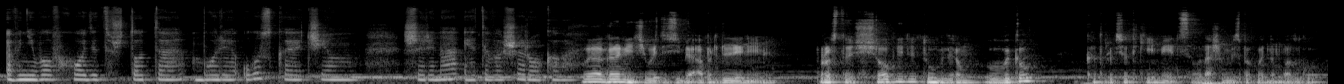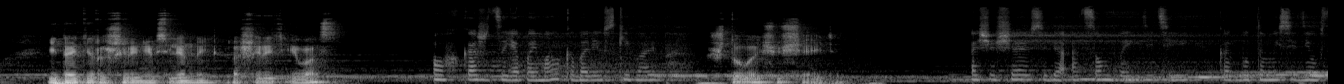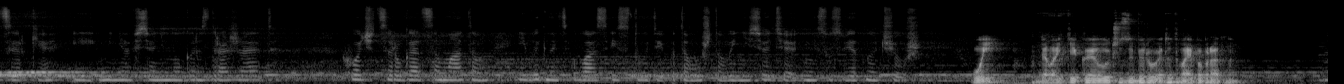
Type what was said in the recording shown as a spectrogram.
В него входит что-то более узкое, чем ширина этого широкого. Вы ограничиваете себя определениями. Просто щелкните тумблером выкл, который все-таки имеется в нашем беспокойном мозгу, и дайте расширению Вселенной расширить и вас. Ох, кажется, я поймал кабалевский вайб. Что вы ощущаете? Ощущаю себя отцом двоих детей, как будто мы сидим в цирке, и меня все немного раздражает. Хочется ругаться матом и выгнать вас из студии, потому что вы несете несусветную чушь. Ой, давайте-ка я лучше заберу этот вайп обратно.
